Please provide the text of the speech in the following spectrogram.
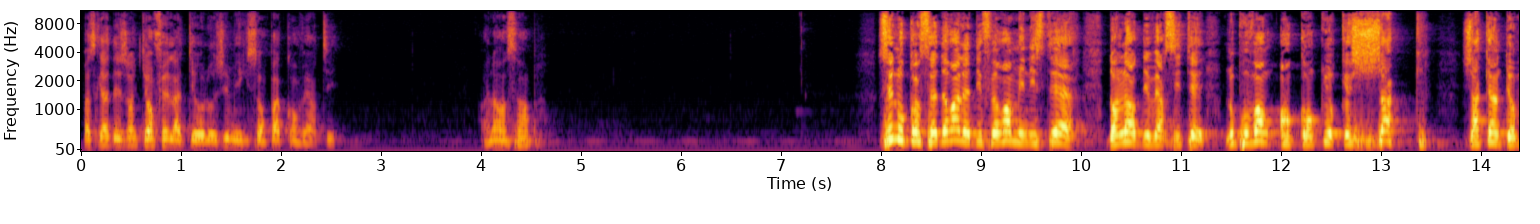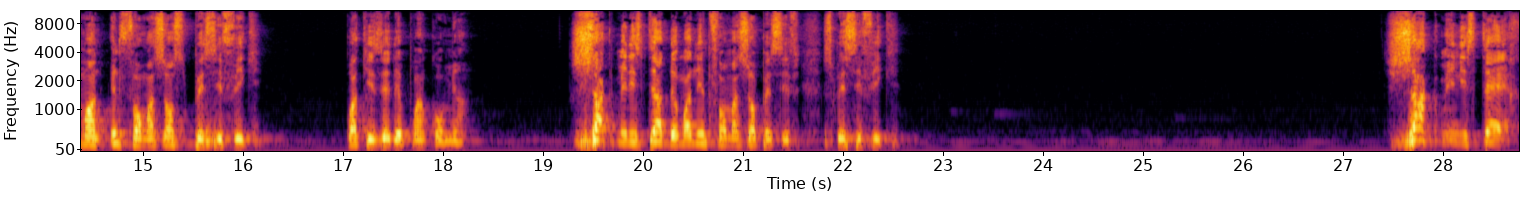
Parce qu'il y a des gens qui ont fait la théologie, mais qui ne sont pas convertis. On est ensemble Si nous considérons les différents ministères dans leur diversité, nous pouvons en conclure que chaque, chacun demande une formation spécifique, quoi qu'ils aient des points communs. Chaque ministère demande une formation spécifique. Chaque ministère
